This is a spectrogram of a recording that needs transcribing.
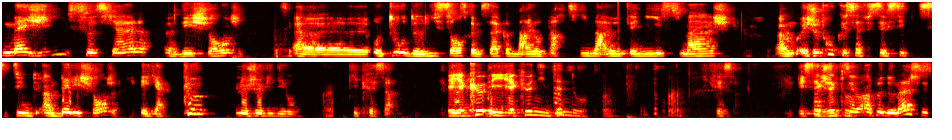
magie sociale euh, d'échange euh, autour de licences comme ça, comme Mario Party, Mario Tennis, Smash. Euh, je trouve que ça, c'est, c'est, c'est une- un bel échange et il n'y a que le jeu vidéo qui crée ça. Et il y a que, et il y a que Nintendo. qui fait ça. Et ça, je trouve que Exactement. c'est un peu dommage. C'est la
